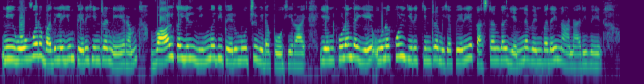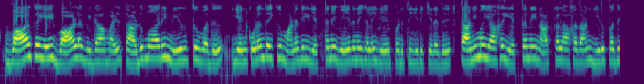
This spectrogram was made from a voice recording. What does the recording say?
நீ ஒவ்வொரு பதிலையும் பெறுகின்ற நேரம் வாழ்க்கையில் நிம்மதி பெருமூச்சு விட போகிறாய் என் குழந்தையே உனக்குள் இருக்கின்ற மிகப்பெரிய கஷ்டங்கள் என்னவென்பதை நான் அறிவேன். வாழ்க்கையை வாழ விடாமல் தடுமாறி நிறுத்துவது என் குழந்தைக்கு மனதில் எத்தனை வேதனைகளை ஏற்படுத்தி இருக்கிறது தனிமையாக எத்தனை நாட்களாக தான் இருப்பது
